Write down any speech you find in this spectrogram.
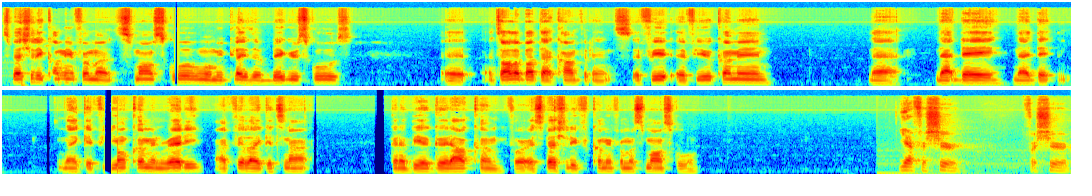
especially coming from a small school when we play the bigger schools. It, it's all about that confidence. If you if you come in that that day that day like if you don't come in ready, I feel like it's not gonna be a good outcome for especially coming from a small school. Yeah, for sure. For sure.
